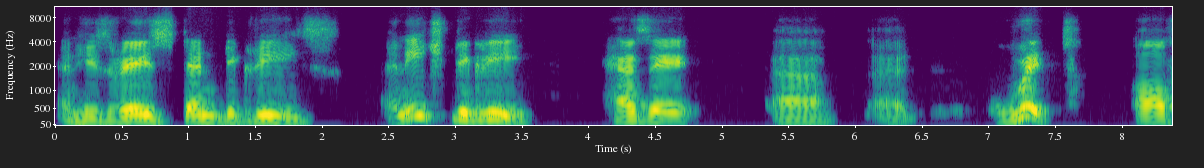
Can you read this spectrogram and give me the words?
and he's raised 10 degrees, and each degree has a uh, uh, width of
